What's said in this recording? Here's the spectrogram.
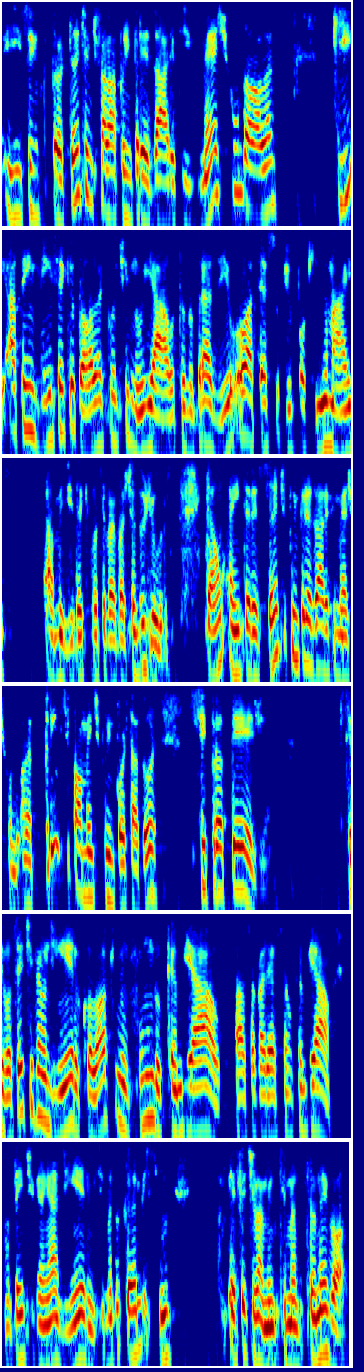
isso é importante a gente falar para o empresário que mexe com dólar, que a tendência é que o dólar continue alto no Brasil ou até subir um pouquinho mais à medida que você vai baixando os juros. Então, é interessante que o empresário que mexe com dólar, principalmente para o importador, se proteja. Se você tiver um dinheiro, coloque em um fundo cambial, faça variação cambial. Não tente ganhar dinheiro em cima do câmbio, sim, efetivamente em cima do seu negócio.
